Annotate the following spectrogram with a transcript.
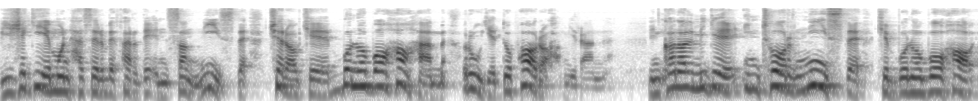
ویژگی منحصر به فرد انسان نیست چرا که بنوباها هم روی دو پا راه میرن. این کانال میگه اینطور نیست که بنوبوها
